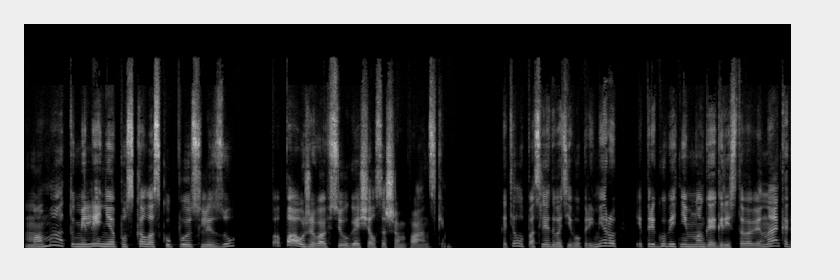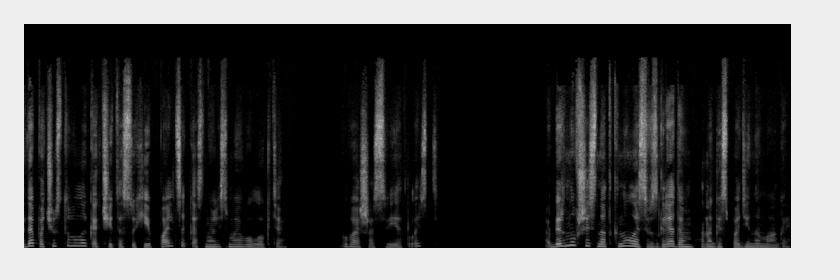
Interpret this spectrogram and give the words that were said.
Мама от умиления пускала скупую слезу, папа уже вовсю угощался шампанским. Хотела последовать его примеру и пригубить немного игристого вина, когда почувствовала, как чьи-то сухие пальцы коснулись моего локтя. «Ваша светлость?» Обернувшись, наткнулась взглядом на господина мага.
